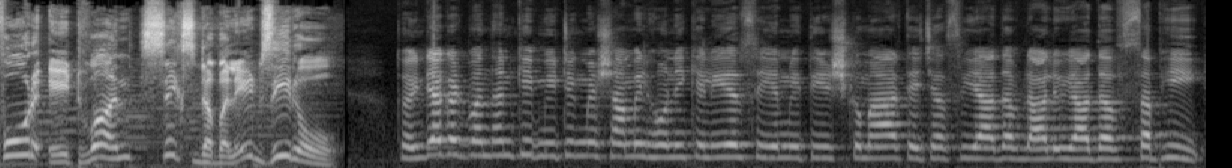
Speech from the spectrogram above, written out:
four eight one six double eight zero तो इंडिया गठबंधन की मीटिंग में शामिल होने के लिए सीएम नीतीश कुमार, तेजस्वी यादव, लालू यादव सभी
